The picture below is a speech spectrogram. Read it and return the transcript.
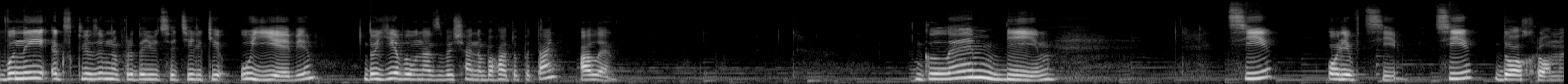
Вони ексклюзивно продаються тільки у Єві. До Єви у нас, звичайно, багато питань, але Глембі. Ці олівці, ці дуохроми.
